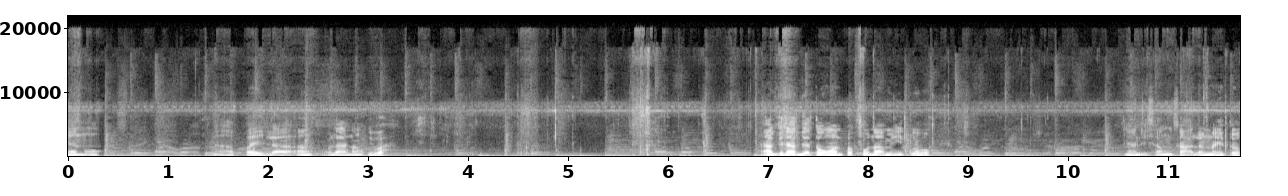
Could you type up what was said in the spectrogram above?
Ayan oh. Tinapay laang. Wala nang iba. Ah, ginagatungan pa po namin ito. oh. Yan, isang salang na ito.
